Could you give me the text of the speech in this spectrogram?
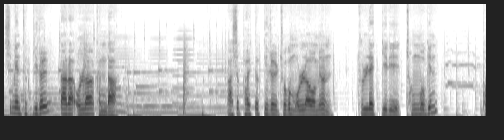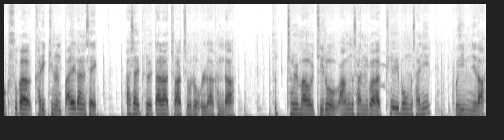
시멘트 길을 따라 올라간다. 아스팔트 길을 조금 올라오면 둘레길이 정목인 복수가 가리키는 빨간색 화살표를 따라 좌측으로 올라간다. 수철마을 뒤로 왕산과 필봉산이 보입니다.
